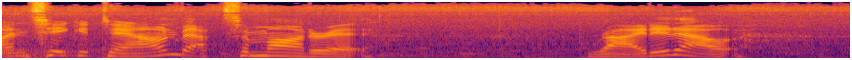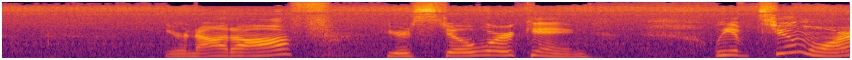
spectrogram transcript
One. Take it down, back to moderate. Ride it out. You're not off, you're still working. We have two more.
